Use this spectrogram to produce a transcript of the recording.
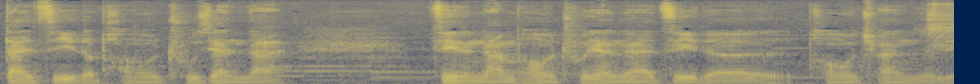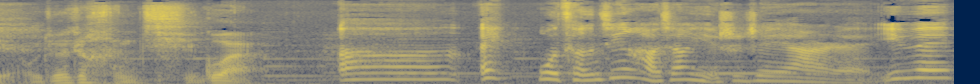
带自己的朋友出现在自己的男朋友出现在自己的朋友圈子里？我觉得这很奇怪。嗯，哎，我曾经好像也是这样哎，因为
